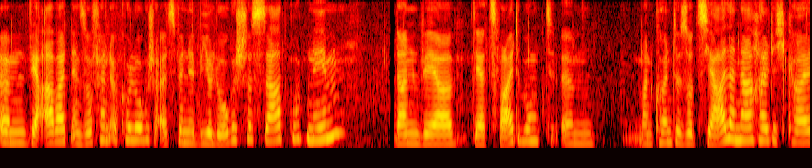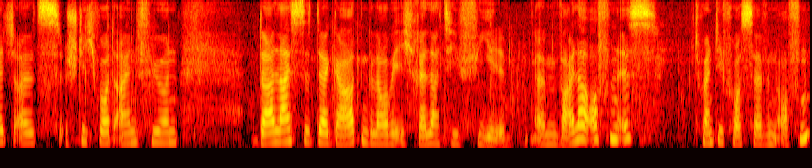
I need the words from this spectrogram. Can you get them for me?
wir arbeiten insofern ökologisch, als wir ein biologisches Saatgut nehmen. Dann wäre der zweite Punkt, ähm, man könnte soziale Nachhaltigkeit als Stichwort einführen. Da leistet der Garten, glaube ich, relativ viel, ähm, weil er offen ist, 24-7 offen.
